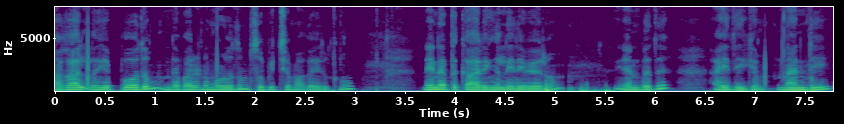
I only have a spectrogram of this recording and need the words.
மகால் எப்போதும் இந்த வருடம் முழுவதும் சுபிட்சமாக இருக்கும். நினைத்த காரியங்கள் நிறைவேறும் என்பது ஐதீகம். நன்றி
